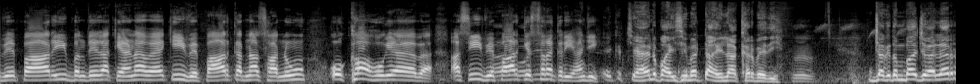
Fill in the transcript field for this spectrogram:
ਵਪਾਰੀ ਬੰਦੇ ਦਾ ਕਹਿਣਾ ਵਾ ਕਿ ਵਪਾਰ ਕਰਨਾ ਸਾਨੂੰ ਔਖਾ ਹੋ ਗਿਆ ਵਾ ਅਸੀਂ ਵਪਾਰ ਕਿਸ ਤਰ੍ਹਾਂ ਕਰੀਏ? ਹਾਂਜੀ। ਇੱਕ ਚੈਨ ਪਾਈ ਸੀ ਮੈਂ 2.5 ਲੱਖ ਰੁਪਏ ਦੀ। ਜਗਦੰਬਾ ਜਵੈਲਰ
